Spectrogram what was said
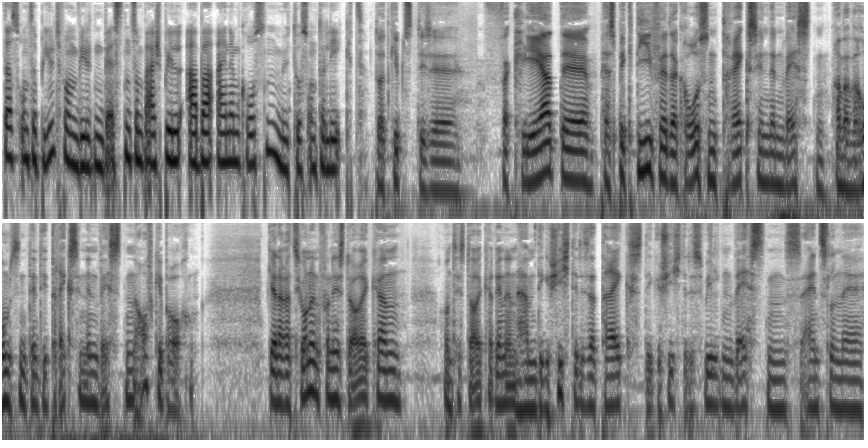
dass unser Bild vom Wilden Westen zum Beispiel aber einem großen Mythos unterliegt. Dort gibt es diese verklärte Perspektive der großen Drecks in den Westen. Aber warum sind denn die Drecks in den Westen aufgebrochen? Generationen von Historikern und Historikerinnen haben die Geschichte dieser Drecks, die Geschichte des wilden Westens, einzelne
